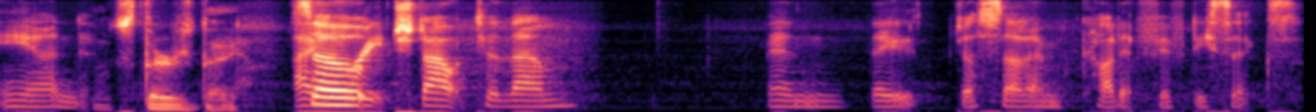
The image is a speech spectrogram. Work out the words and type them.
And It's Thursday. So- I've reached out to them and they just said I'm cut at 56.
